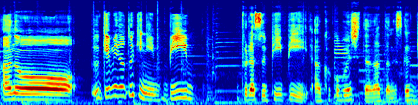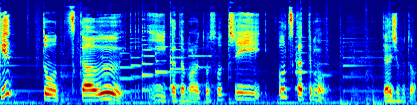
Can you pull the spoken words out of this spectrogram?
あのー、受け身の時に B プラス PP あ過去分詞ってなったんですがゲットを使う言い方もあるとそっちを使っても大丈夫と。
